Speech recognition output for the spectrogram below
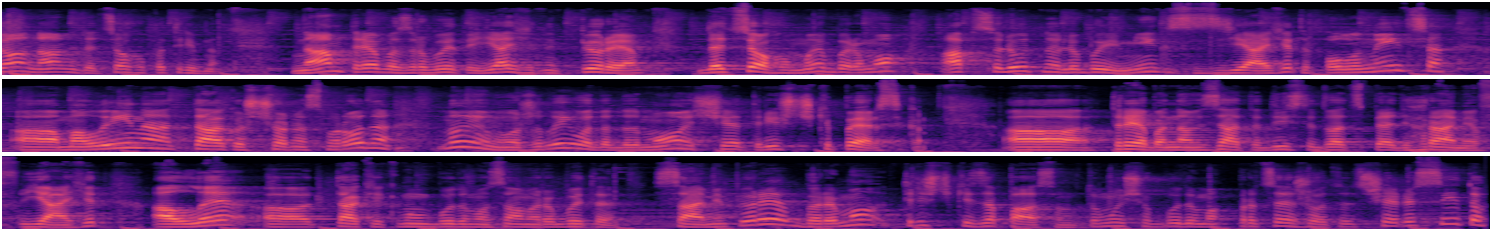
Що нам для цього потрібно? Нам треба зробити ягідне пюре. Для цього ми беремо абсолютно будь-який мікс з ягід, полуниця, малина, також чорна смородина. Ну і можливо додамо ще трішечки персика. Треба нам взяти 225 грамів ягід, але так як ми будемо з вами робити самі пюре, беремо трішечки запасом, тому що будемо процежувати через сито.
